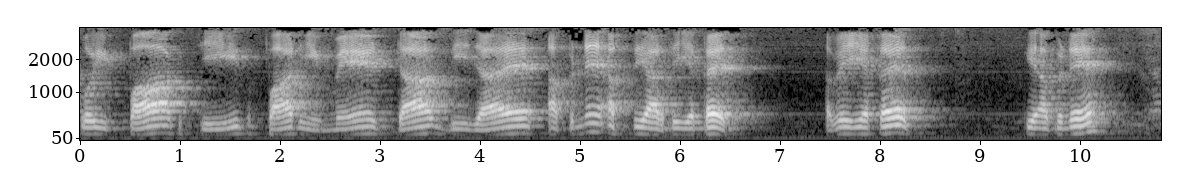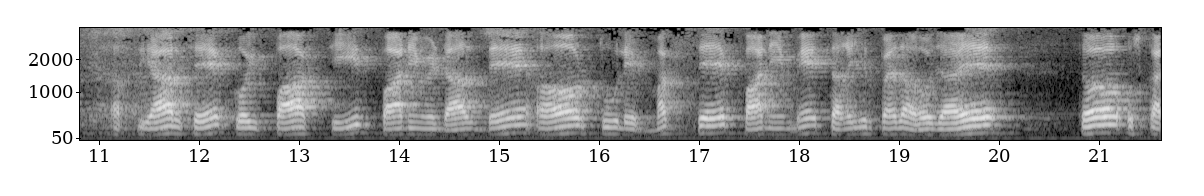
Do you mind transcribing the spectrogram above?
کوئی پاک چیز پانی میں ڈال دی جائے اپنے اختیار سے، یہ قید۔ ابھی یہ قید کہ اپنے اختیار سے کوئی پاک چیز پانی میں ڈال دے اور طول مقص سے پانی میں تغیر پیدا ہو جائے تو اس کا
